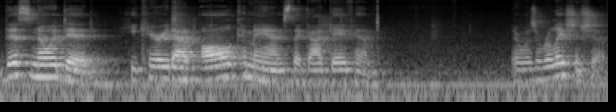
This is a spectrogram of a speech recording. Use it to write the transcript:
this Noah did. He carried out all commands that God gave him. There was a relationship.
